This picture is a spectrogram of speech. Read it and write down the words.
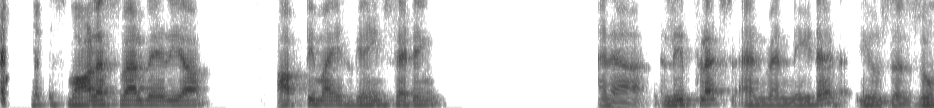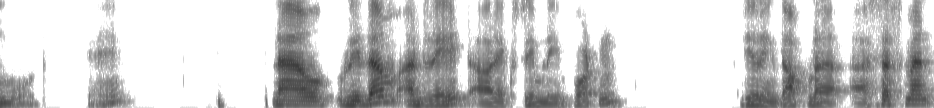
Smallest valve area, optimized gain setting, and uh, leaflets, and when needed, use a zoom mode. Okay. Now, rhythm and rate are extremely important during Doppler assessment.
